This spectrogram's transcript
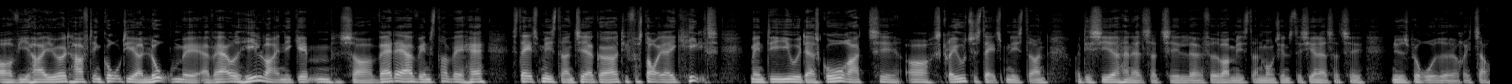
Og vi har i øvrigt haft en god dialog med erhvervet hele vejen igennem, så hvad det er, Venstre vil have statsministeren til at gøre, det forstår jeg ikke helt, men det er jo i deres gode ret til at skrive til statsministeren, og det siger han altså til øh, fødevareministeren Mogens Jensen, det siger han altså til nyhedsbyrået øh, Ritzau.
